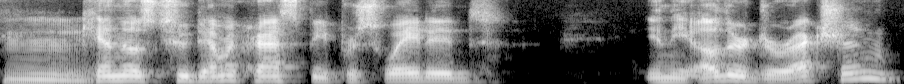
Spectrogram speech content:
Mm. Can those two Democrats be persuaded in the other direction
